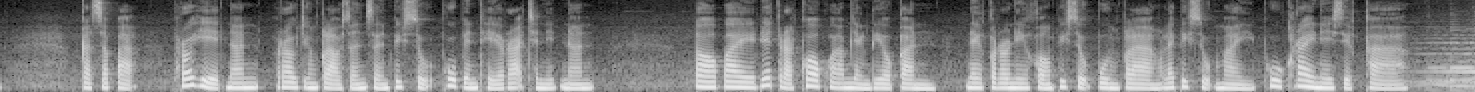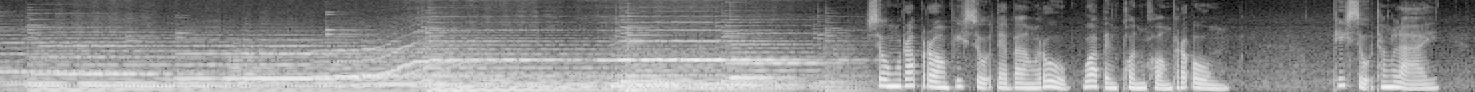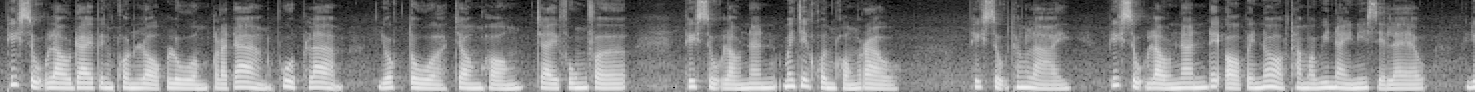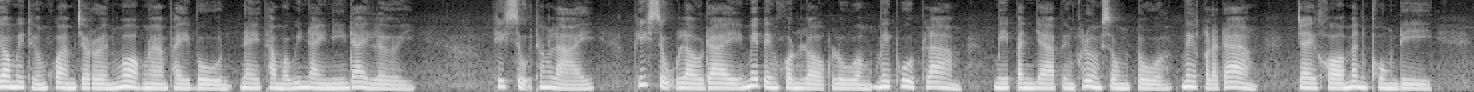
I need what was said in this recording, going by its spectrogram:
กัสปะ เพราะเหตุนั้นเราจึงกล่าวสรรเสริญภิกษุผู้เป็นเถระชนิดนั้น ต่อไปได้ตรัสข้อความอย่างเดียวกัน ในกรณีของภิกษุปูนกลางและภิกษุใหม่ ผู้ใคร่ในศิกขา ทรงรับรองภิกษุแต่บางรูปว่าเป็นคนของพระองค์ ภิกษุทั้งหลาย ภิกษุเหล่าใดเป็นคนหลอกลวง กระด้าง พูดพล่ามยกตัว จองของ ใจฟุ้งเฟ้อ ภิกษุเหล่านั้นไม่ใช่คนของเรา ภิกษุทั้งหลาย ภิกษุเหล่านั้นได้ออกไปนอกธรรมวินัยนี้เสียแล้ว ย่อมไม่ถึงความเจริญงอกงามไพบูรณ์ในธรรมวินัยนี้ได้เลย ภิกษุทั้งหลาย ภิกษุเหล่าใดไม่เป็นคนหลอกลวง ไม่พูดพล่ามมีปัญญาเป็นเครื่องทรงตัว ไม่กระด้าง ใจคอมั่นคงดี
